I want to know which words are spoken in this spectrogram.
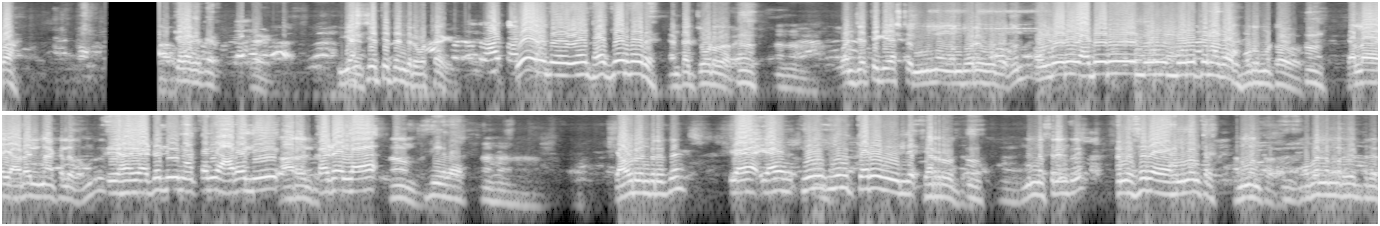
ಬಾ. ಎಷ್ಟು ಜೊತೆ ತಂದಿರಿ ಒಟ್ಟಾಗಿ? ಎಂಟು ಹತ್ತು ಜೋಡ್ದವ್ರಿ. ಎಂಟ ಜೋಡದಾರ ಒಂದ್ ಜೊತೆಗೆ ಎಷ್ಟು? ಮಿನಿಮಮ್ ಒಂದೂವರೆ ಹೋಗೋದು ಮೂರು ಮೂರು ತನ ಅದಾವ ಮೂರು ಮುಟ್ಟ ಎಲ್ಲ ಎರಡಲ್ಲಿ ನಾಲ್ಕಲ್ಲಿ ಅದಾವನ್ರಿ ಎರಡಲ್ಲಿ ನಾಲ್ಕಲ್ಲಿ ಆರಲ್ಲಿ ಆರಲ್ಲಿ. ಕಡೆಲ್ಲ. ಹ್ಮ್. ಹಿಂಗ ಯಾವ್ರು ಅಂದ್ರ ಇದು? ಇವ್ ಕೆರೂರು ಇಲ್ಲಿ. ಕೆರ್ರದ್ದು ನಿಮ್ಮ ಹೆಸರೇನ್ರಿ ನಮ್ಮ ಹೆಸರು ಹನುಮಂತ ಹನುಮಂತ ಮೊಬೈಲ್ ನಂಬರ್ ಇದ್ರೆ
